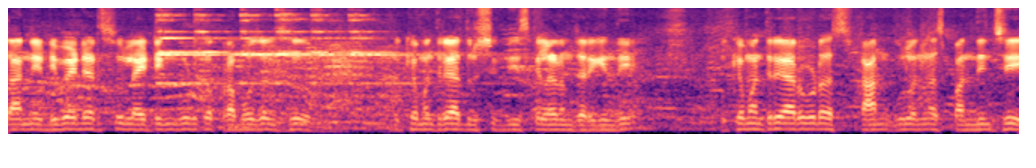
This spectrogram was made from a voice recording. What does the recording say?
దాన్ని డివైడర్స్ లైటింగ్ కూడా ప్రపోజల్స్ ముఖ్యమంత్రి గారి దృష్టికి తీసుకెళ్ళడం జరిగింది. ముఖ్యమంత్రి గారు కూడా సానుకూలంగా స్పందించి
